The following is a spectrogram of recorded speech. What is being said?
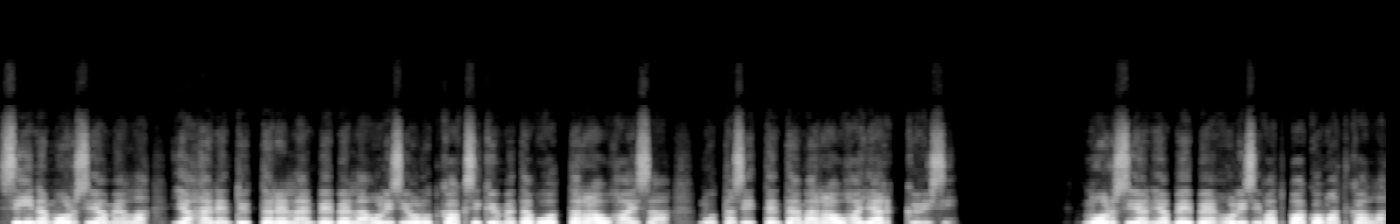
Siinä Morsiamella ja hänen tyttärellään Bebellä olisi ollut 20 vuotta rauhaisaa, mutta sitten tämä rauha järkkyisi. Morsian ja Bebe olisivat pakomatkalla,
